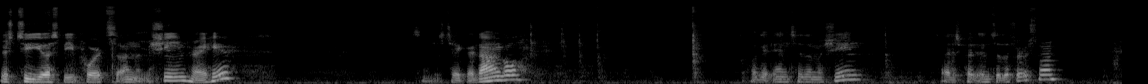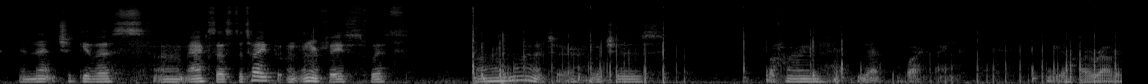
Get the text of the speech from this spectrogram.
there's two USB ports on the machine right here. So we'll just take our dongle, plug it into the machine. So I just put it into the first one, and that should give us um, access to type an interface with our monitor, which is behind that black thing. There you go, our router.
